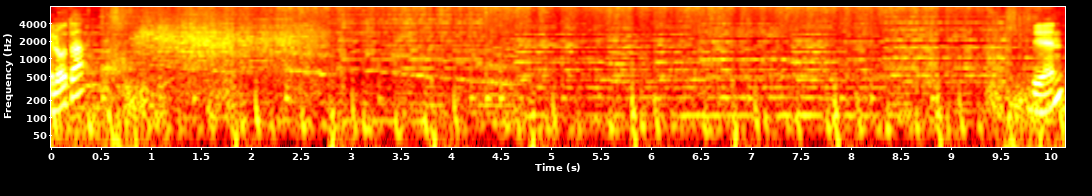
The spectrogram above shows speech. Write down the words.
Pelota. Bien.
